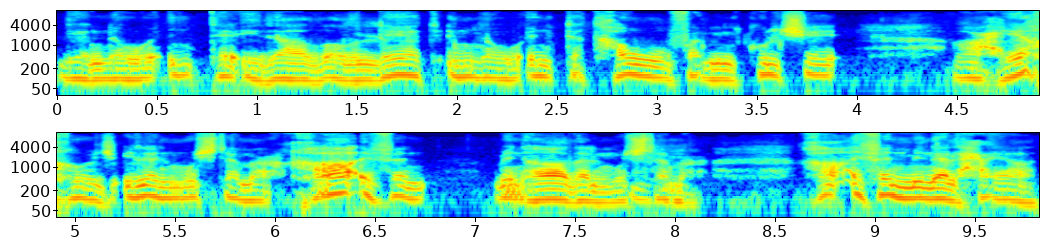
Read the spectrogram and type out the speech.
لأنه أنت إذا ظليت أنه أنت تخوفه من كل شيء راح يخرج إلى المجتمع خائفا من هذا المجتمع خائفا من الحياة.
